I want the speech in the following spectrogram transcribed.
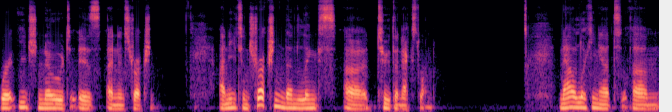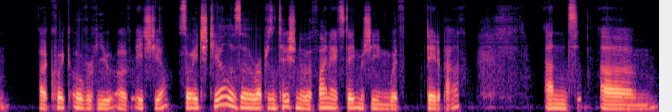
where each node is an instruction. And each instruction then links uh, to the next one. Now looking at um, a quick overview of HTL. So HTL is a representation of a finite state machine with data path. And um,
